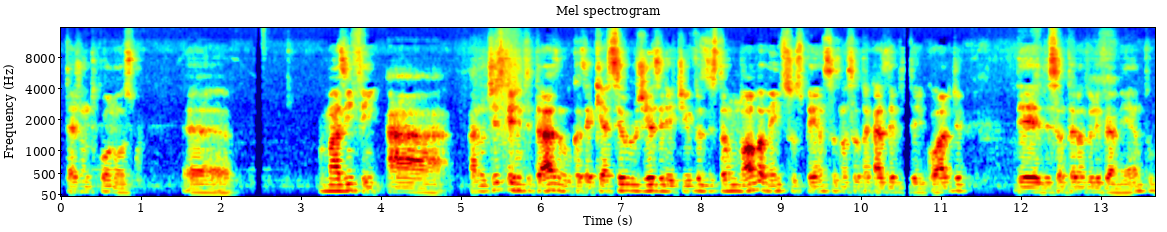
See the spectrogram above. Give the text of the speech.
está junto conosco. É... Mas, enfim, a, a notícia que a gente traz, né, Lucas, é que as cirurgias eletivas estão novamente suspensas na Santa Casa de Misericórdia de, de Santana do Livramento.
